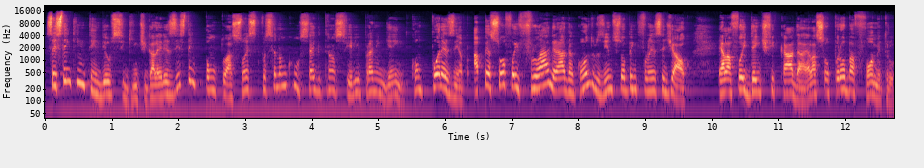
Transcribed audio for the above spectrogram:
Vocês têm que entender o seguinte, galera: existem pontuações que você não consegue transferir para ninguém. Como, por exemplo, a pessoa foi flagrada conduzindo sob influência de álcool. Ela foi identificada, ela soprou bafômetro.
